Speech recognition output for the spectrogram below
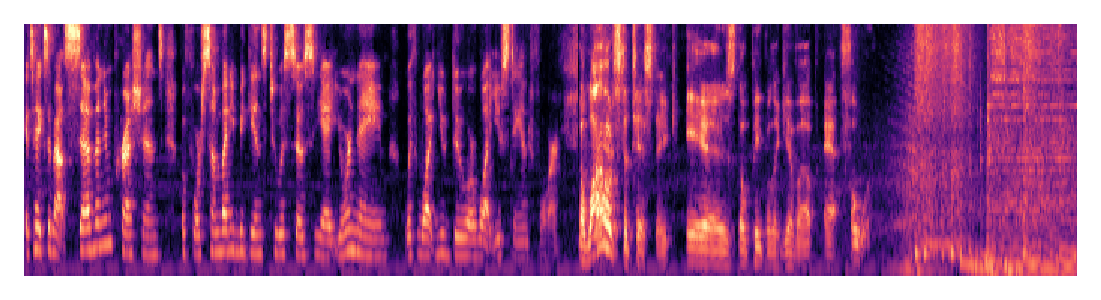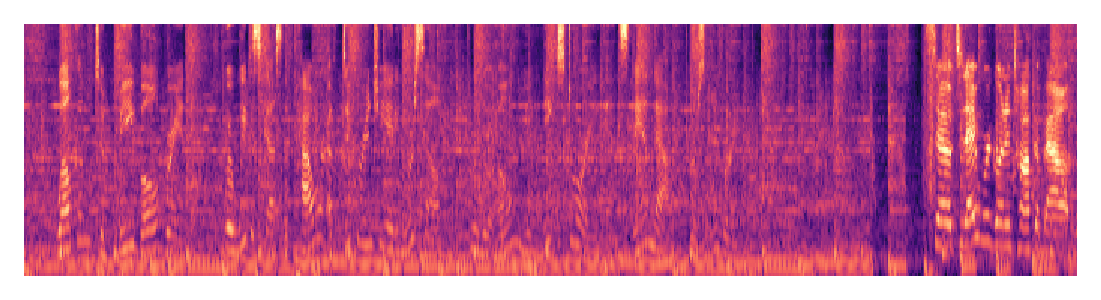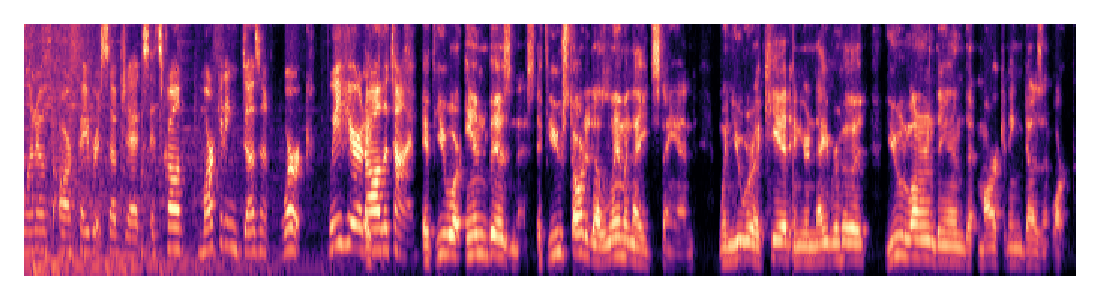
It takes about seven impressions before somebody begins to associate your name with what you do or what you stand for. The wild statistic is the people that give up at four. Welcome to Be Bold Branding, where we discuss the power of differentiating yourself through your own unique story and standout personal brand. So, today we're going to talk about one of our favorite subjects. It's called Marketing Doesn't Work. We hear it If- all the time. If you were in business, if you started a lemonade stand when you were a kid in your neighborhood, you learned then that marketing doesn't work.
